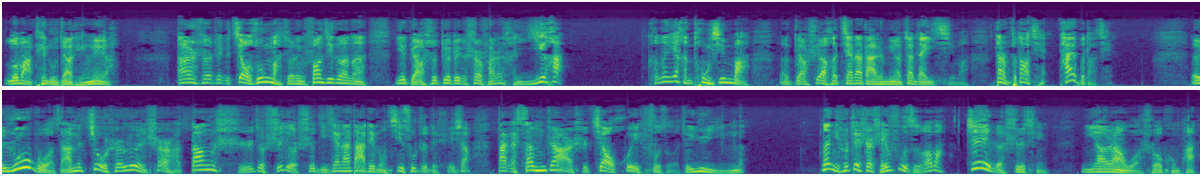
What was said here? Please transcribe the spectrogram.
罗马天主教廷那个，当然说这个教宗嘛，就那个方济各呢，也表示对这个事儿反正很遗憾，可能也很痛心吧。呃，表示要和加拿大人民要站在一起嘛，但是不道歉，他也不道歉。呃，如果咱们就事论事啊，当时就十九世纪加拿大这种寄宿制的学校，大概三分之二是教会负责就运营的，那你说这事谁负责吧？这个事情你要让我说，恐怕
